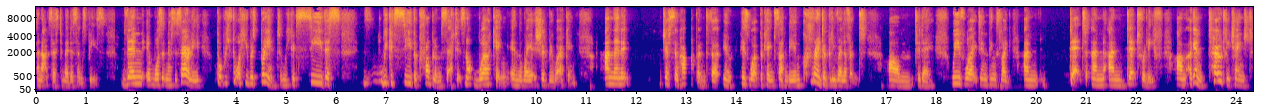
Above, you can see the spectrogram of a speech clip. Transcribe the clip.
an access to medicines piece. Then it wasn't necessarily, but we thought he was brilliant and we could see this, we could see the problem set. It's not working in the way it should be working. And then it just so happened that, you know, his work became suddenly incredibly relevant um, today. We've worked in things like um, debt and, and debt relief. Um, again, totally changed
